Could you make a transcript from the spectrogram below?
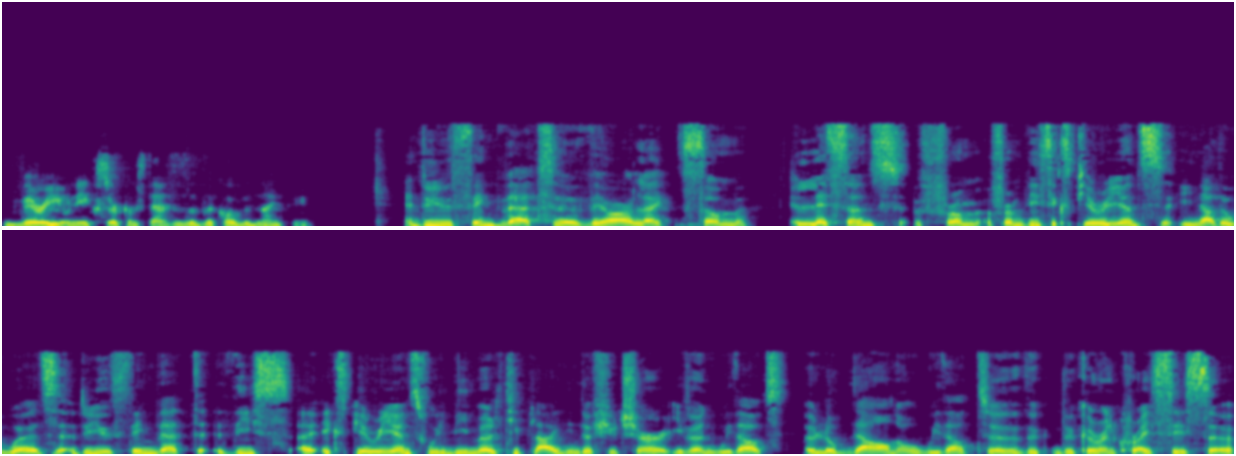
very unique circumstances of the COVID-19. And do you think that uh, there are like some lessons from from this experience? In other words, do you think that this uh, experience will be multiplied in the future, even without a lockdown or without uh, the the current crisis uh,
